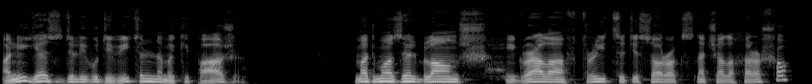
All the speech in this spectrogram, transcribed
Они ездили в удивительном экипаже. Мадемуазель Бланш играла в тридцать и сорок сначала хорошо,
